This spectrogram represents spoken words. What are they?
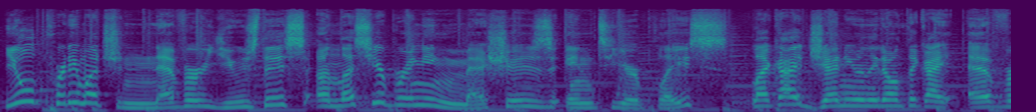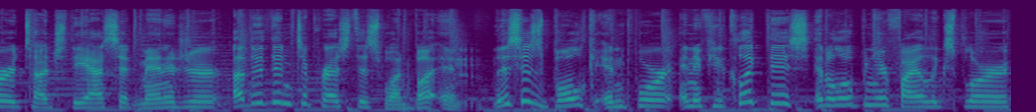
You'll pretty much never use this unless you're bringing meshes into your place. Like I genuinely don't think I ever touched the asset manager other than to press this one button. This is bulk import, and if you click this, it'll open your file explorer,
